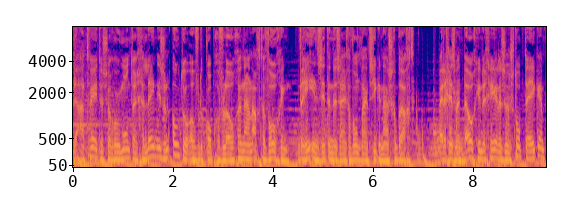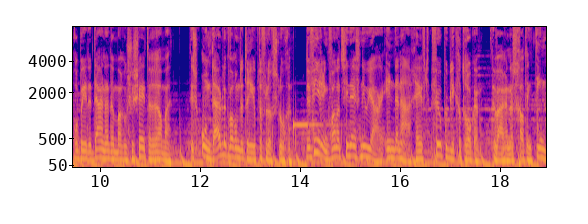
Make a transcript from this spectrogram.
de A2 tussen Roermond en Geleen is een auto over de kop gevlogen na een achtervolging. Drie inzittenden zijn gewond naar het ziekenhuis gebracht. Bij de grens met België negeerden ze een stopteken en probeerden daarna de marechaussee te rammen. Het is onduidelijk waarom de drie op de vlucht sloegen. De viering van het Chinees nieuwjaar in Den Haag heeft veel publiek getrokken. Er waren een schatting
